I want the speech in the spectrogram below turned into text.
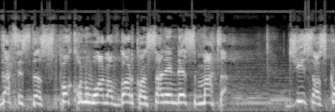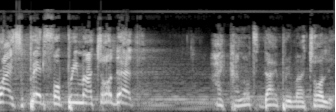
That is the spoken word of God concerning this matter. Jesus Christ paid for premature death. I cannot die prematurely.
